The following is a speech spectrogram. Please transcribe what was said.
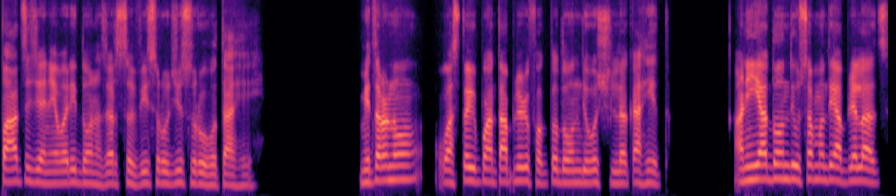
पाच जानेवारी दोन हजार सव्वीस रोजी सुरू होत आहे. मित्रांनो वास्तविक पाहता आपल्याकडे फक्त दोन दिवस शिल्लक आहेत. आणि या दोन दिवसामध्ये आपल्यालाच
